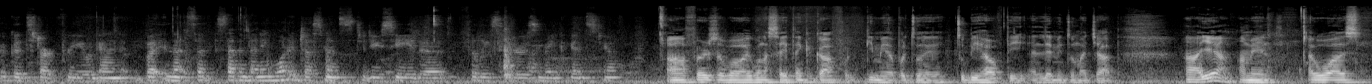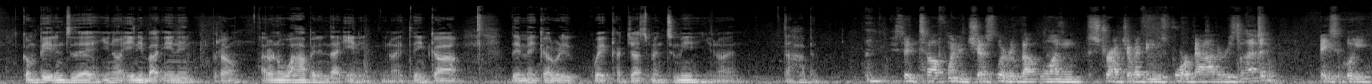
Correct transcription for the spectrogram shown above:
a good start for you again, but in that se- seventh inning, what adjustments did you see the Phillies hitters make against you? Uh, first of all, I want to say thank you, God, for giving me the opportunity to be healthy and let me do my job. Uh, yeah, I mean, I was competing today, you know, inning by inning, but uh, I don't know what happened in that inning. You know, I think uh, they make a really quick adjustment to me, you know, and that happened. Is it tough when it's just literally that one stretch of I think it was four batters that basically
